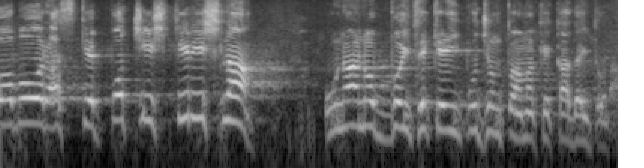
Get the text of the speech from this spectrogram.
কবর আজকে পঁচিশ, তিরিশ না? উনানব্বই থেকে এই পর্যন্ত আমাকে কাদাইতো না।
